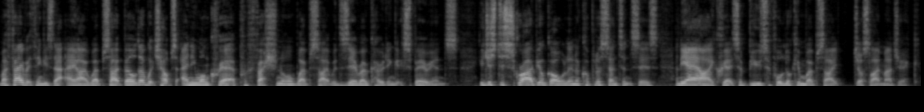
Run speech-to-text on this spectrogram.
My favourite thing is their AI website builder, which helps anyone create a professional website with zero coding experience. You just describe your goal in a couple of sentences, and the AI creates a beautiful looking website just like magic.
